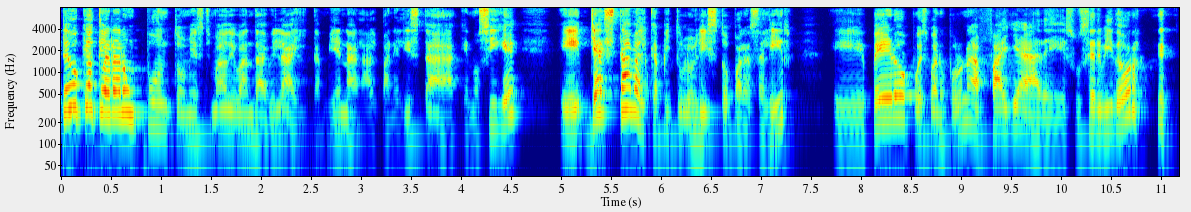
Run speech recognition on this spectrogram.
tengo que aclarar un punto, mi estimado Iván Dávila, y también al, panelista que nos sigue. Eh, ya estaba el capítulo listo para salir. Eh, pero, pues bueno, por una falla de su servidor,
